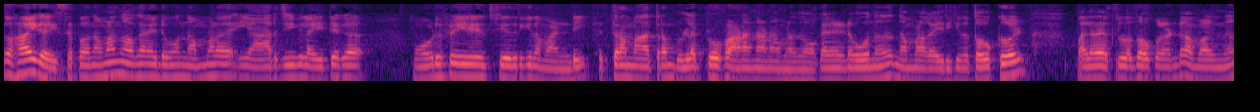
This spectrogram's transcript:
സോ ഹായ് ഗൈസ് അപ്പോൾ നമ്മൾ നോക്കാനായിട്ട് പോകും നമ്മൾ ഈ ആർ ജി ബി ലൈറ്റൊക്കെ മോഡിഫൈ ചെയ്തിരിക്കുന്ന വണ്ടി എത്രമാത്രം ബുള്ളറ്റ് പ്രൂഫ് ആണെന്നാണ് നമ്മൾ നോക്കാനായിട്ട് പോകുന്നത്. നമ്മളെ കയ്യിരിക്കുന്ന തോക്കുകൾ പലതരത്തിലുള്ള തോക്കുകളുണ്ട്. നമ്മളിന്ന്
